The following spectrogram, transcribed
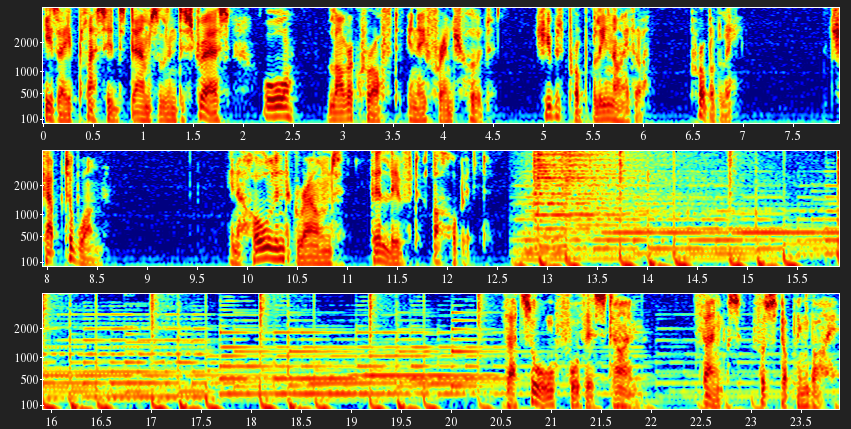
is a placid damsel in distress or Lara Croft in a French hood. She was probably neither. Probably. Chapter 1 In a hole in the ground there lived a hobbit. That's all for this time. Thanks for stopping by.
